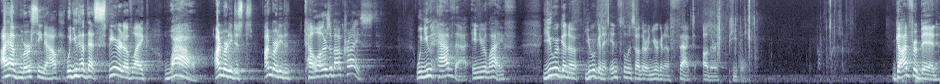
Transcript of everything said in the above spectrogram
I have mercy now. When you have that spirit of like, wow, I'm ready just I'm ready to tell others about Christ. When you have that in your life, you are gonna you are gonna influence other and you're gonna affect other people. God forbid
